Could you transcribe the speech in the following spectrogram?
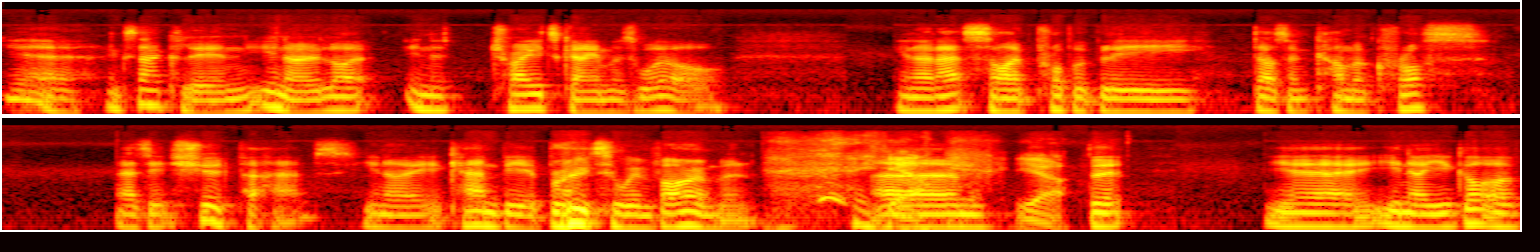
Yeah, exactly. And, you know, like in a trades game as well, you know, that side probably doesn't come across as it should, perhaps. You know, it can be a brutal environment. yeah. Um, yeah. But, yeah, you know, you gotta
